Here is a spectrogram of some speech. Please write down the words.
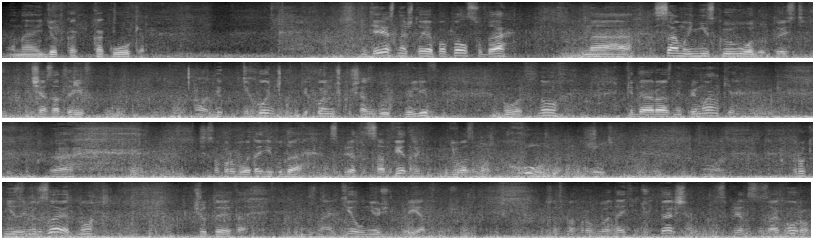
она идет как, как вокер. Интересно, что я попал сюда на самую низкую воду, то есть сейчас отлив. Вот, и потихонечку, потихонечку сейчас будет прилив. Вот, ну, кидаю разные приманки. Попробую отойти туда, спрятаться от ветра невозможно. Холодно, жуть. Вот. Руки не замерзают, но что-то это, не знаю, тело не очень приятно. Сейчас попробую отойти чуть дальше, спрятаться за гору,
